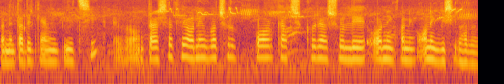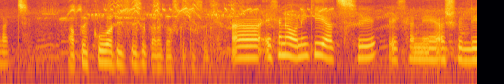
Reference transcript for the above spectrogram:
মানে তাদেরকে আমি পেয়েছি। এবং তার সাথে অনেক বছর পর কাজ করে আসলে অনেক অনেক অনেক বেশি ভালো লাগছে। হিসেবে কারা কাজ এখানে অনেকেই আছে। এখানে আসলে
